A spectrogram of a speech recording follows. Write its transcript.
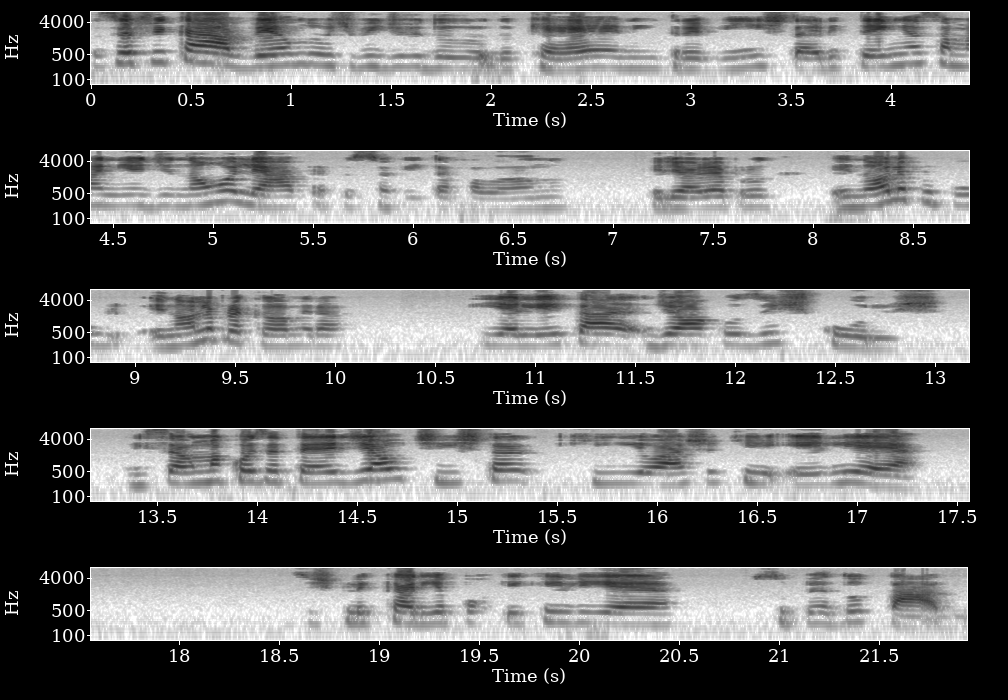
Você fica vendo os vídeos do, do Kenny, entrevista, ele tem essa mania de não olhar pra pessoa que ele tá falando. Ele olha pro. Ele não olha pro público, ele não olha pra câmera. E ali ele tá de óculos escuros. Isso é uma coisa até de autista que eu acho que ele é. Isso explicaria por que, que ele é superdotado.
